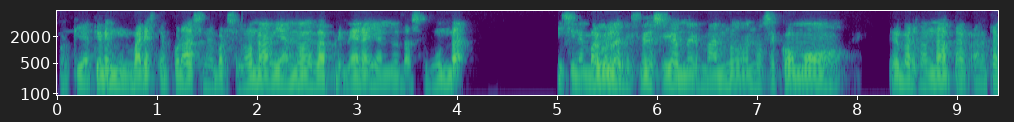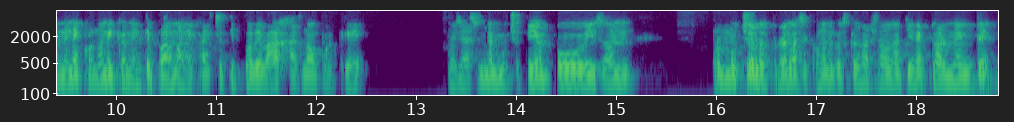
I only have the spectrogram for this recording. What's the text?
porque ya tiene varias temporadas en el Barcelona, ya no es la primera, ya no es la segunda, y sin embargo las lesiones siguen mermando. No sé cómo el Barcelona también económicamente pueda manejar este tipo de bajas, ¿no? Porque pues ya hace mucho tiempo y son por muchos los problemas económicos que el Barcelona tiene actualmente,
